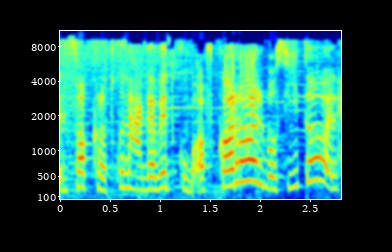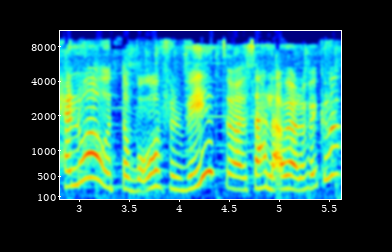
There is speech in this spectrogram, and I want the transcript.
الفقرة تكون عجبتكم بأفكارها البسيطة الحلوة وتطبقوها في البيت. سهلة قوي على فكرة.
